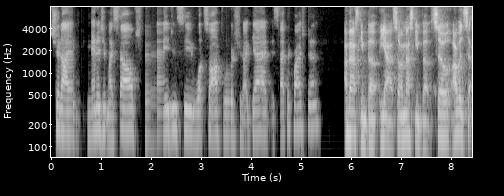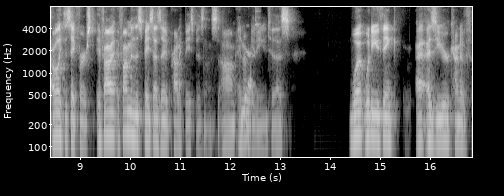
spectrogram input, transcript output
should I manage it myself? Should I agency? What software should I get? Is that the question? I'm asking both. Yeah, so I'm asking both. So I would say, I would like to say first, if I if I'm in the space as a product based business, um, and yes. I'm getting into this, what what do you think as you're kind of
